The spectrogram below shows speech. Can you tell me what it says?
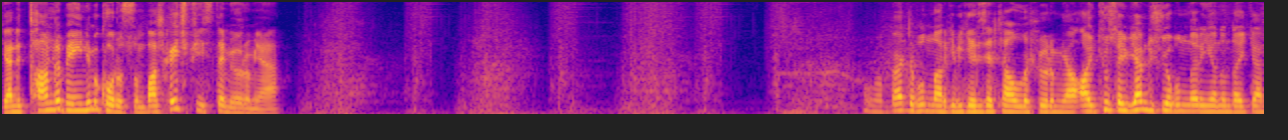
yani Tanrı beynimi korusun. Başka hiçbir şey istemiyorum ya. Ulan ben de bunlar gibi gerizekalılaşıyorum ya. IQ seviyem düşüyor bunların yanındayken.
